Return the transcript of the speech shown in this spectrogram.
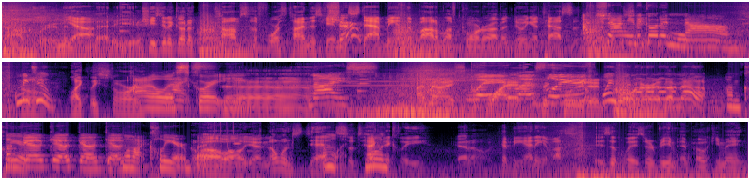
dark room and Yeah. murder you. she's gonna go to comms for the fourth time this game and stab me in the bottom left corner of it doing a task. Actually, I never need to go to Nav. Me Oh, too. Likely story. I'll Nice. escort you. Uh, Nice. a nice, Wait, quiet, Leslie? secluded Wait, no, no, corner no, of the no, no. map. I'm clear. Okay, okay, okay, okay. Well, not clear, but Well, well, yeah, no one's dead, like- so no technically, you know, it could be any of us. Is it LazarBeam and Pokimane?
